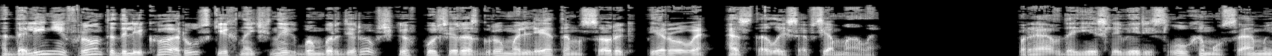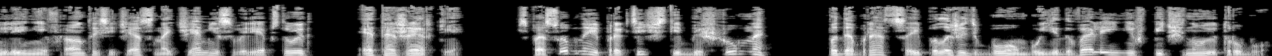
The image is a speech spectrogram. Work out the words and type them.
До линии фронта далеко, а русских ночных бомбардировщиков после разгрома летом 41-го осталось совсем мало. Правда, если верить слухам, у самой линии фронта сейчас ночами свирепствуют этажерки, способные практически бесшумно подобраться и положить бомбу едва ли не в печную трубу.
